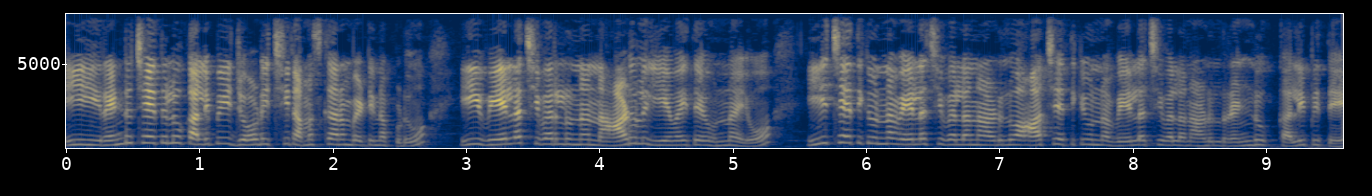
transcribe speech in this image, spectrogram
ఈ రెండు చేతులు కలిపి జోడించి నమస్కారం పెట్టినప్పుడు ఈ వేల చివరలున్న నాడులు ఏవైతే ఉన్నాయో ఈ చేతికి ఉన్న వేల చివర్ల నాడులు ఆ చేతికి ఉన్న వేల చివర్ల నాడులు రెండు కలిపితే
